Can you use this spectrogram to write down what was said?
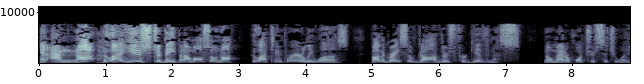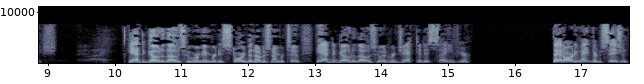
And I'm not who I used to be, but I'm also not who I temporarily was. By the grace of God, there's forgiveness, no matter what your situation. He had to go to those who remembered his story, but notice number two, he had to go to those who had rejected his Savior. They had already made their decision.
